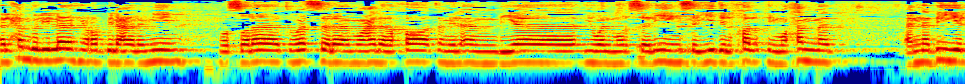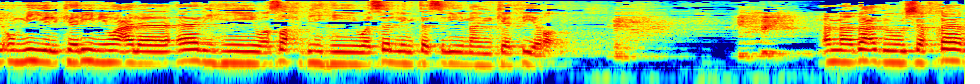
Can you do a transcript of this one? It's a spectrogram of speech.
الحمد لله رب العالمين والصلاة والسلام على خاتم الأنبياء والمرسلين سيد الخلق محمد النبي الأمي الكريم وعلى آله وصحبه وسلم تسليما كثيرا أما بعد chers frères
